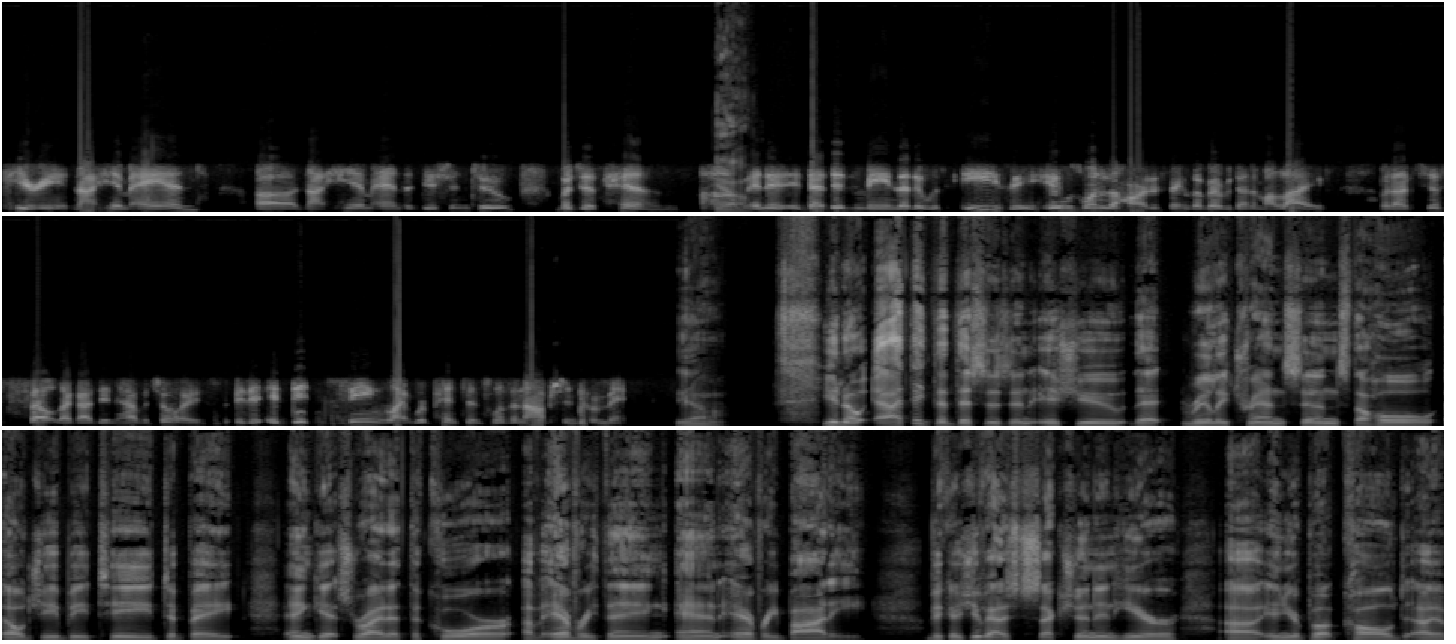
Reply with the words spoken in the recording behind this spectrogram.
Period. Not Him and uh, not him and addition to, but just him. Um, yeah. And it, that didn't mean that it was easy. It was one of the hardest things I've ever done in my life. But I just felt like I didn't have a choice. It, it didn't seem like repentance was an option for me. Yeah. You know, I think that this is an issue that really transcends the whole LGBT debate and gets right at the core of everything and everybody. Because you've got a section in here uh, in your book called uh,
